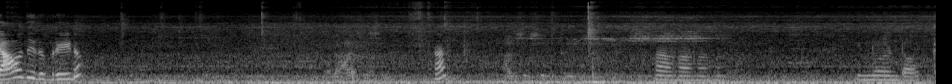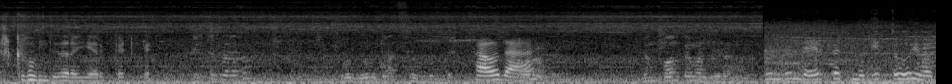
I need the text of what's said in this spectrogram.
ಯಾವುದಿದು ಬ್ರೀಡು? ಹಾಂ? ಹಾಂ ಹಾಂ ಹಾಂ ಹಾಂ. ಇನ್ನೂ ಒಂದು ಡಾಗ್ ಕರ್ಕೊಂಡ್ಬಂದಿದ್ದಾರೆ ಏರ್ ಕಟ್ಗೆ ಹೌದಾ? ಗುಂಡೊಂದು ಏರ್ ಕಟ್ ಮುಗೀತು. ಇವಾಗ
